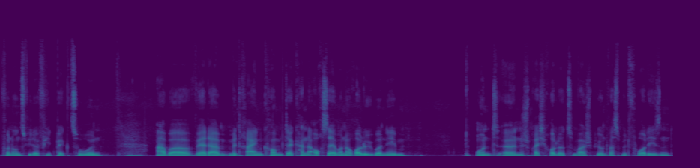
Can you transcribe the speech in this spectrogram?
von uns wieder Feedback zu holen. Aber wer da mit reinkommt, der kann auch selber eine Rolle übernehmen und äh, eine Sprechrolle zum Beispiel und was mit vorlesen.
